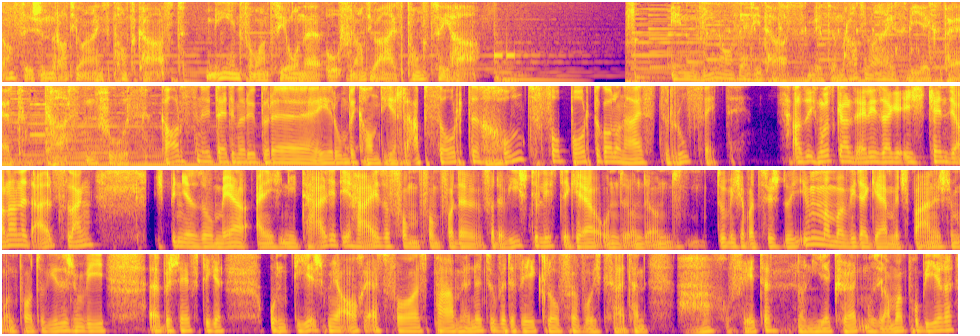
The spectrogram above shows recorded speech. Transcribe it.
Das ist ein Radio 1 Podcast. Mehr Informationen auf radio1.ch. In Vino Veritas mit dem Radio 1 wie expert Carsten Fuß. Carsten, heute reden wir über eine eher unbekannte Rebsorte, kommt von Portugal und heisst Rufete. Also ich muss ganz ehrlich sagen, ich kenne sie auch noch nicht allzu lang. Ich bin ja so mehr eigentlich in Italien die so vom, vom, von der, von der Wie-Stilistik her und, und, und tue mich aber zwischendurch immer mal wieder gern mit Spanischem und Portugiesischem Wie äh, beschäftige. Und die ist mir auch erst vor ein paar Monaten über den Weg gelaufen, wo ich gesagt habe, ah, Rufete, noch nie gehört, muss ich auch mal probieren.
